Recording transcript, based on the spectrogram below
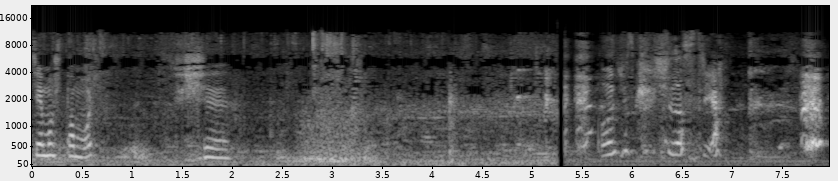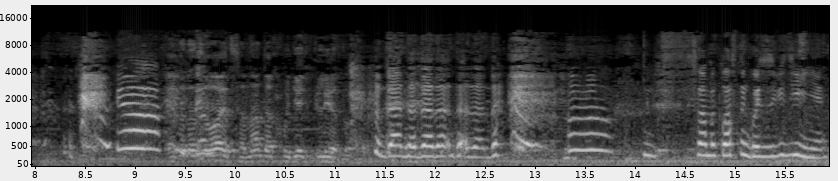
Тебе может помочь? Вообще. Он сейчас, короче, застрял. Называется «надо худеть к лету». Да, да, да, да, да, да, да. Самый классный гость заведения.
